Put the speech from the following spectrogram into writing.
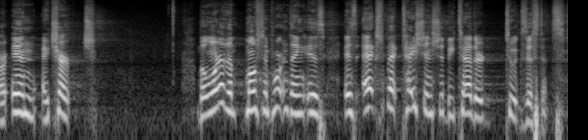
or in a church. But one of the most important thing is, is expectation should be tethered to existence.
